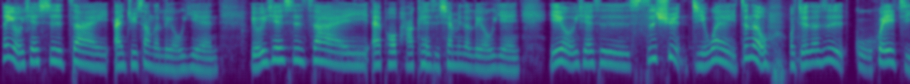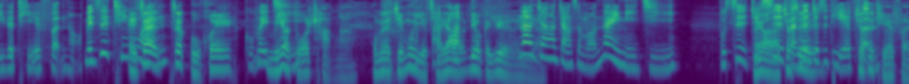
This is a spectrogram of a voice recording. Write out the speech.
那有一些是在 IG 上的留言。有一些是在 Apple Podcast 下面的留言，也有一些是私讯。几位真的，我觉得是骨灰级的铁粉哦。每次听完，欸、这这骨灰骨灰没有多长啊，我们的节目也才要六个月而已，啊。那这样讲什么奈米级？不是，就是、啊就是、反正就是铁粉，就是铁粉。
